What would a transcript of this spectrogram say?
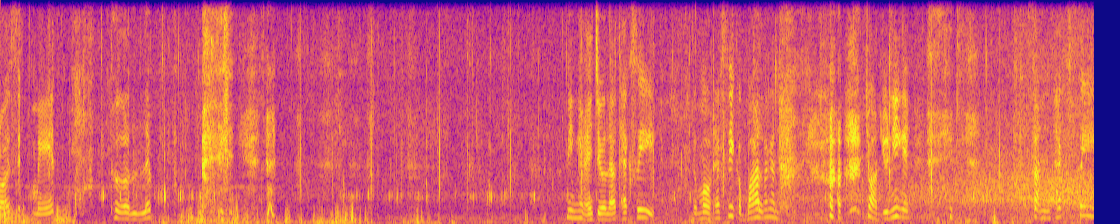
ร้อยสิบเมตร เทิร์ นเล็บ นี่ไงเจอแล้วแท็กซี่ เดี๋ยวเมาแท็กซี่กลับบ้านแล้วกัน จอดอยู่นี่ไงซันแท็กซี่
